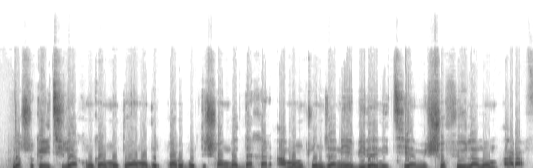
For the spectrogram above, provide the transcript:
দর্শক, এই ছিল এখনকার মতো। আমাদের পরবর্তী সংবাদ দেখার আমন্ত্রণ জানিয়ে বিদায় নিচ্ছি আমি শফিউল আলম আরাফ।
